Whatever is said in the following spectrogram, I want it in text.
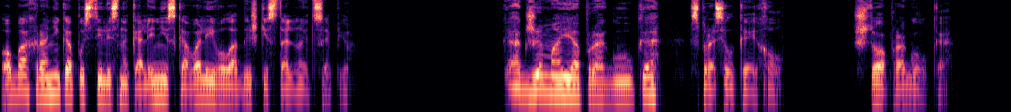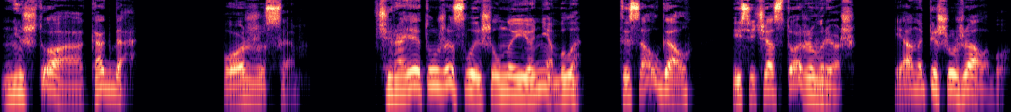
Оба охранника опустились на колени и сковали его лодыжки стальной цепью. «Как же моя прогулка?» — спросил Кейхол. «Что прогулка?» «Не что, а когда?» «Позже, Сэм». «Вчера я это уже слышал, но ее не было. Ты солгал. И сейчас тоже врешь. Я напишу жалобу».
